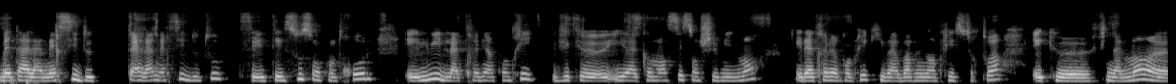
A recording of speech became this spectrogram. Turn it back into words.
ben, tu es à la merci de à la merci de tout. C'était sous son contrôle. Et lui, il l'a très bien compris. Vu qu'il a commencé son cheminement, il a très bien compris qu'il va avoir une emprise sur toi et que finalement, euh,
